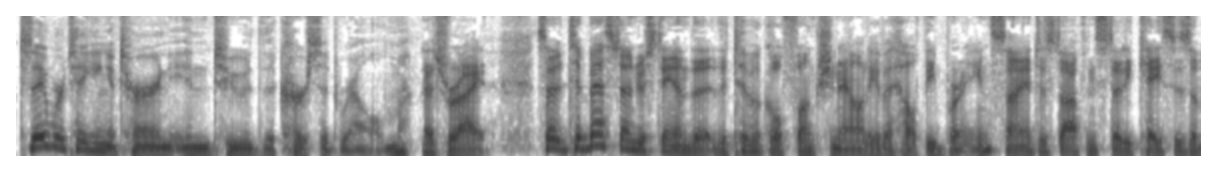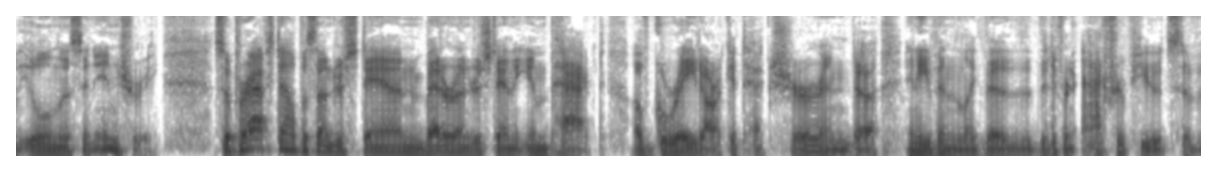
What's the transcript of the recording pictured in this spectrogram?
Today, we're taking a turn into the cursed realm. That's right. So, to best understand the, the typical functionality of a healthy brain, scientists often study cases of illness and injury. So, perhaps to help us understand, better understand the impact of great architecture and uh, and even like the, the, the different attributes of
